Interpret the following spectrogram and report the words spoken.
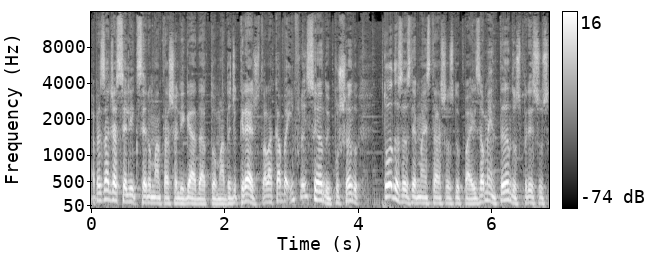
Apesar de a Selic ser uma taxa ligada à tomada de crédito, ela acaba influenciando e puxando todas as demais taxas do país, aumentando os preços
